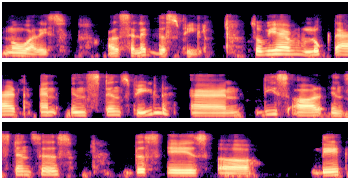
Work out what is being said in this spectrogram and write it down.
no worries. I'll select this field. So we have looked at an instance field and these are instances. This is a date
